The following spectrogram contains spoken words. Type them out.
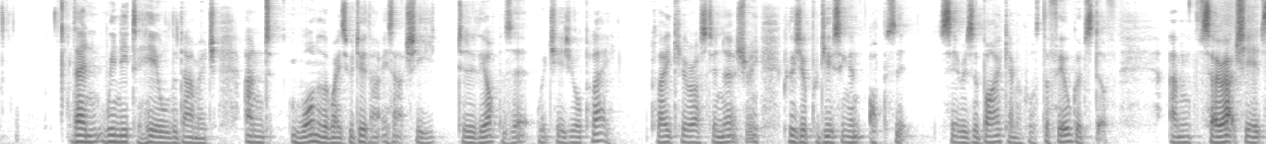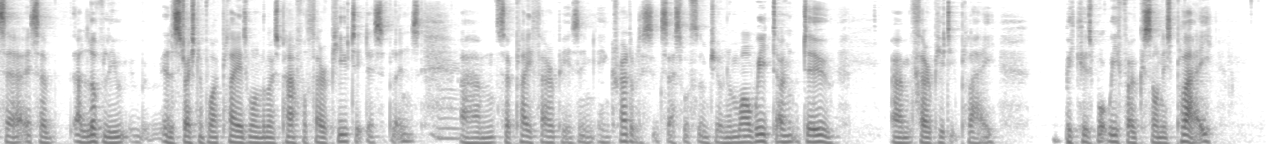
then we need to heal the damage. And one of the ways we do that is actually to do the opposite, which is your play, play, curiosity, and nurturing, because you're producing an opposite series of biochemicals, the feel good stuff. Um, so actually, it's a it's a, a, lovely illustration of why play is one of the most powerful therapeutic disciplines. Mm. Um, so play therapy is in, incredibly successful for some children. And while we don't do um, therapeutic play, because what we focus on is play,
